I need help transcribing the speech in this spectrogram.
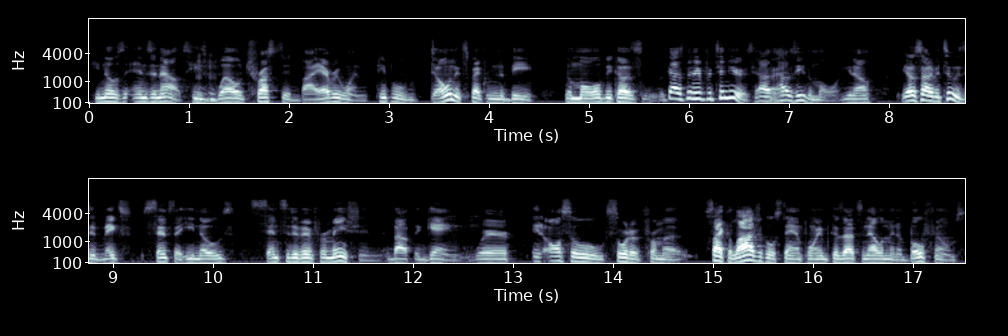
He knows the ins and outs. He's mm-hmm. well trusted by everyone. People don't expect him to be the mole because the guy's been here for 10 years. How, right. How's he the mole, you know? The other side of it, too, is it makes sense that he knows sensitive information about the gang, where it also, sort of from a psychological standpoint, because that's an element of both films,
